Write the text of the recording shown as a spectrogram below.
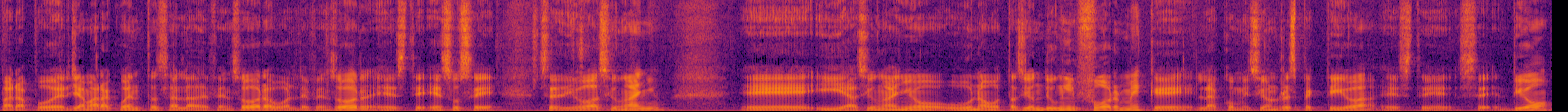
para poder llamar a cuentas a la defensora o al defensor. Este, eso se, se dio hace un año. Eh, y hace un año hubo una votación de un informe que la comisión respectiva este, se dio.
